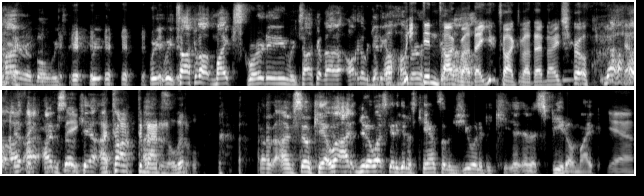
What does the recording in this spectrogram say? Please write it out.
Hummer. unhireable. We, we, we talk about Mike squirting. We talk about Arnold getting a Well, we didn't talk Uh, about that. You talked about that Nitro. No, That was I, a I, I'm so thing. can I talked about it a little. I'm, I'm so can Well, I, you know what's going to get us canceled is you in a bikini, in a speedo, Mike. Yeah.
